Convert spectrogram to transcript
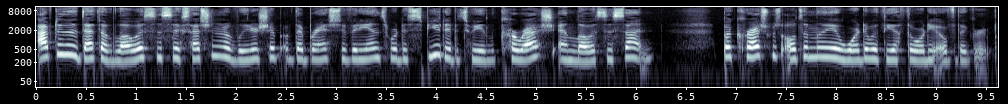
After the death of Lois, the succession of leadership of the Branch Davidians were disputed between Koresh and Lois's son, but Koresh was ultimately awarded with the authority over the group.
